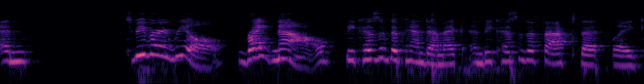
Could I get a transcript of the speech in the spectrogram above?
and to be very real right now because of the pandemic and because of the fact that like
